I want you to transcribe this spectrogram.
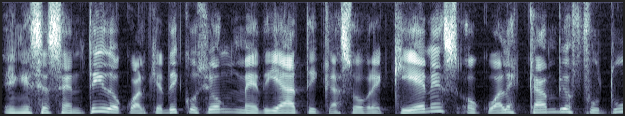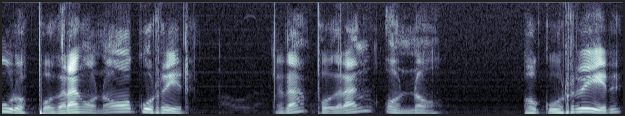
En ese sentido, cualquier discusión mediática sobre quiénes o cuáles cambios futuros podrán o no ocurrir, ¿verdad? Podrán o no ocurrir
